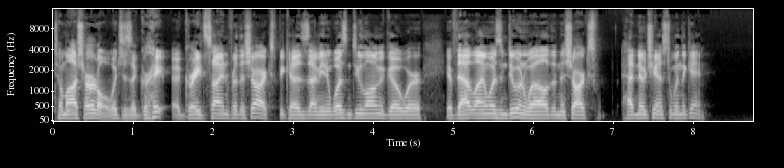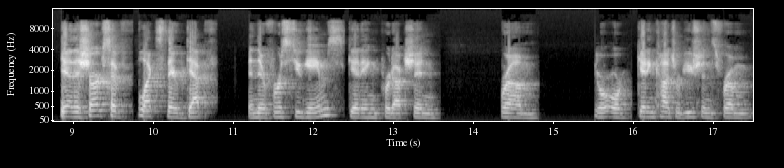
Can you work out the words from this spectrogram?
Tomas Hertl, which is a great a great sign for the Sharks because I mean it wasn't too long ago where if that line wasn't doing well, then the Sharks had no chance to win the game. Yeah, the Sharks have flexed their depth in their first two games, getting production from or, or getting contributions from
